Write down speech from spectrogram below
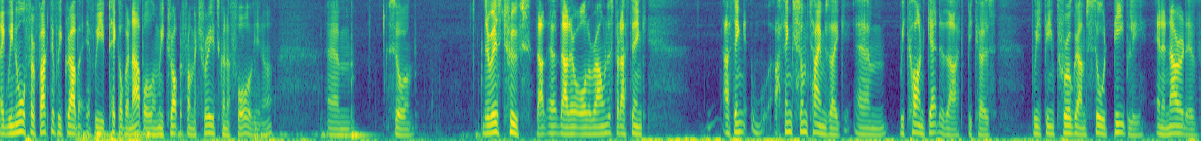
Like we know for a fact if we grab if we pick up an apple and we drop it from a tree, it's going to fall, you know. Um, so there is truths that uh, that are all around us, but I think, I think, I think sometimes like um, we can't get to that because we've been programmed so deeply in a narrative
